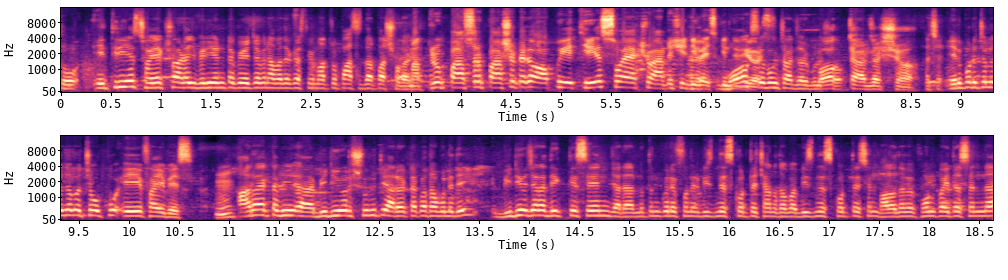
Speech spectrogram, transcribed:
তো এ থ্রি এস ছয় একশো আঠাশ ভেরিয়েন্টটা পেয়ে যাবেন। আমাদের কাছ থেকে মাত্র পাঁচ হাজার পাঁচশো টাকা মাত্র পাঁচ হাজার পাঁচশো টাকা অপো এ থ্রি এস ছয় একশো আঠাশি ডিভাইস কিন্তু বক্স হ্যাঁ, এবং চার্জারগুলো বক্স চার্জার সহ। আচ্ছা এরপরে চলে যাব চোপো এ ফাইভ এস আরও একটা ভিডিওর শুরুতে আরও একটা কথা বলে দিই। ভিডিও যারা দেখতেছেন যারা নতুন করে ফোনের বিজনেস করতে চান অথবা বিজনেস করতেছেন ভালো দামে ফোন পাইতেছেন না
